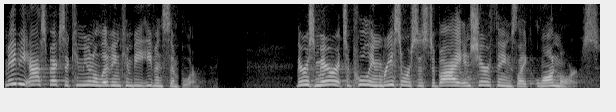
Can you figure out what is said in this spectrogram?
maybe aspects of communal living can be even simpler. There is merit to pooling resources to buy and share things like lawnmowers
